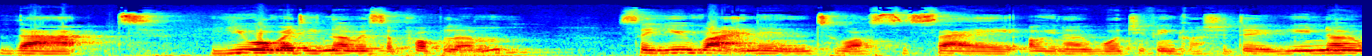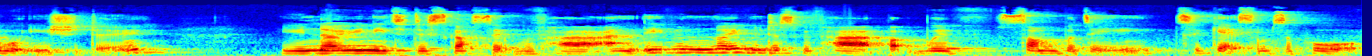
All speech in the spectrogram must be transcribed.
that you already know it's a problem. So you writing in to us to say, oh, you know, what do you think I should do? You know what you should do you know you need to discuss it with her and even not even just with her but with somebody to get some support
